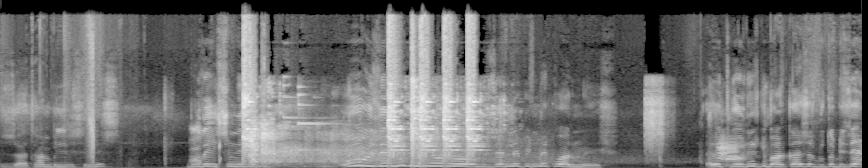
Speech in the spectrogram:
zaten bilirsiniz. Burada isimleri o üzerine bilmiyorum. Üzerine bilmek varmış. Evet gördüğünüz gibi arkadaşlar burada bize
